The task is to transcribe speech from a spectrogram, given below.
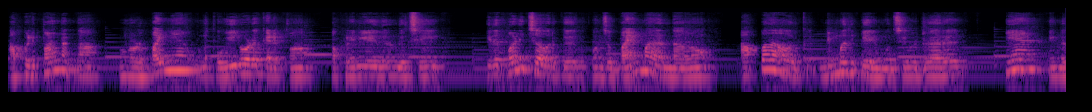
அப்படி பண்ணனா உன்னோட பையன் உனக்கு உயிரோட கிடைப்பான் அப்படின்னு எழுதி இருந்துச்சு இதை படிச்சு அவருக்கு கொஞ்சம் பயமா இருந்தாலும் அப்பதான் அவருக்கு நிம்மதி பேரி மூச்சு விட்டுறாரு ஏன்? இந்த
